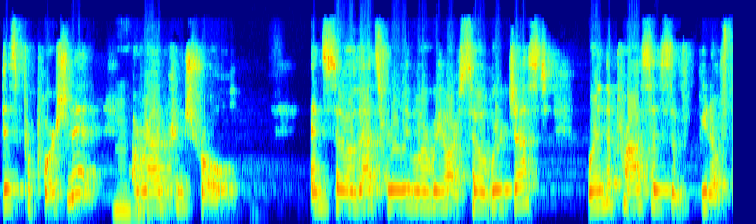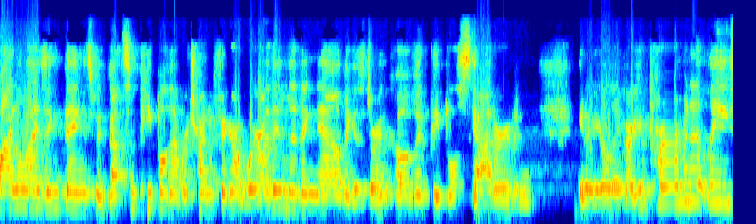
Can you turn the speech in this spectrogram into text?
disproportionate mm-hmm. around control. And so that's really where we are. So we're just we're in the process of you know finalizing things. We've got some people that we're trying to figure out where are they living now because during covid people scattered and you know you're like are you permanently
